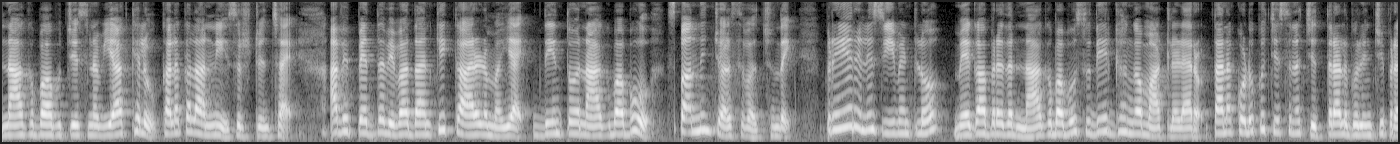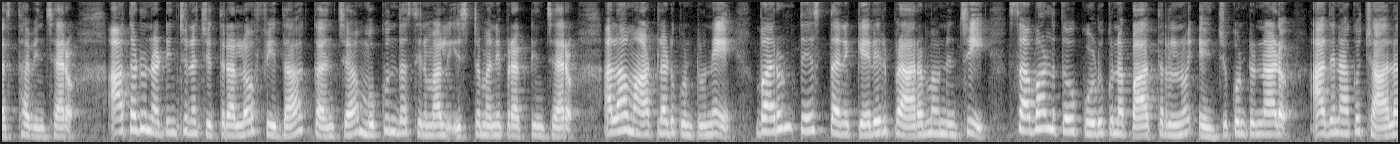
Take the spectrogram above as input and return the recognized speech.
నాగబాబు చేసిన వ్యాఖ్యలు కలకలాన్ని సృష్టించాయి. అవి పెద్ద వివాదానికి కారణమయ్యాయి. దీంతో నాగబాబు స్పందించాల్సి వచ్చింది. ప్రీ రిలీజ్ ఈవెంట్లో మెగా బ్రదర్ నాగబాబు సుదీర్ఘంగా మాట్లాడారు. తన కొడుకు చేసిన చిత్రాల గురించి ప్రస్తావించారు. అతడు నటించిన చిత్రాల్లో ఫిదా కంచ ముకుంద సినిమాలు ఇష్టమని ప్రకటించారు. అలా మాట్లాడుకుంటూనే వరుణ్ తేజ్ తన కెరీర్ ప్రారంభం నుంచి సవాళ్ళతో కూడుకున్న పాత్రలను ఎంచుకుంటున్నాడు. అది నాకు చాలా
